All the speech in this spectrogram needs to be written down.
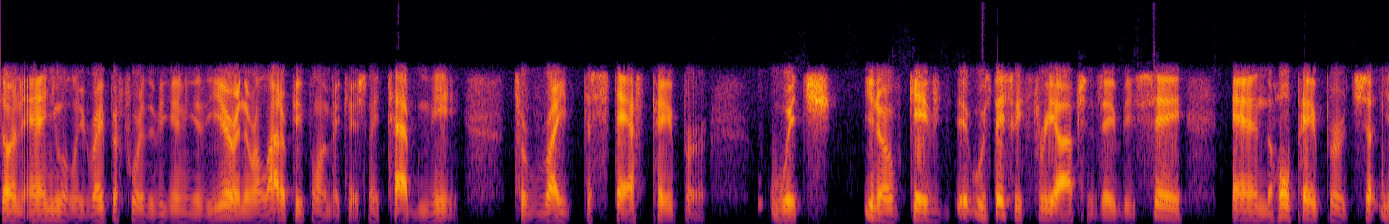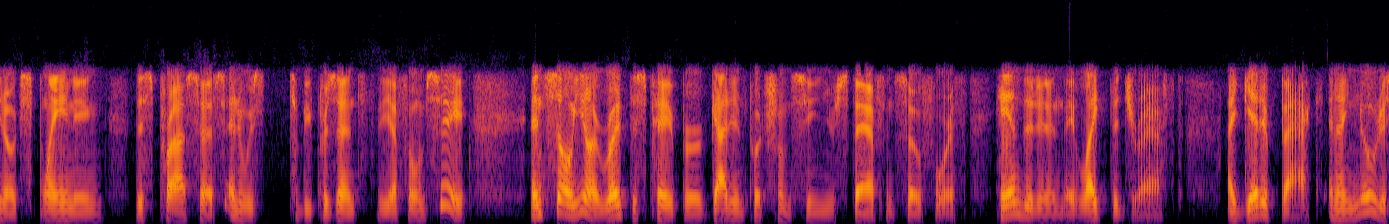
done annually right before the beginning of the year and there were a lot of people on vacation. They tabbed me to write the staff paper which you know gave it was basically three options a b c and the whole paper, you know, explaining this process, and it was to be presented to the FOMC. And so, you know, I wrote this paper, got input from senior staff and so forth, handed it in. They liked the draft. I get it back, and I notice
